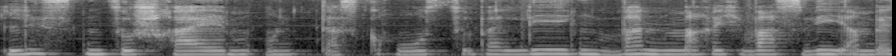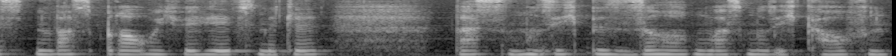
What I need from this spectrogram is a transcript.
Listen zu schreiben und das groß zu überlegen, wann mache ich was, wie am besten, was brauche ich für Hilfsmittel, was muss ich besorgen, was muss ich kaufen.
